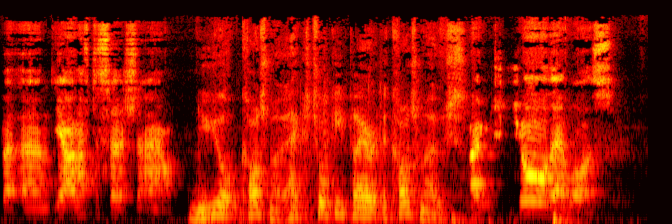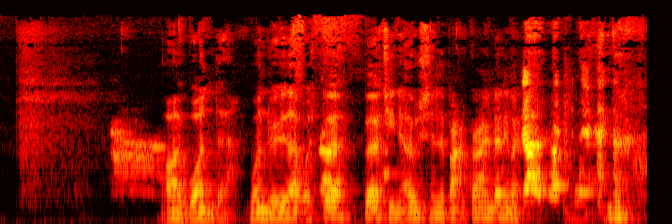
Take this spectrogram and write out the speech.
But um, yeah, I'll have to search that out. New York Cosmos, ex Torquay player at the Cosmos. I'm sure there was. I wonder, wonder who that was. Ber- Bertie knows in the background anyway. No,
